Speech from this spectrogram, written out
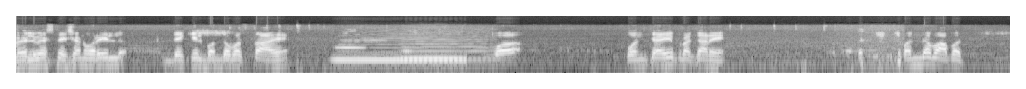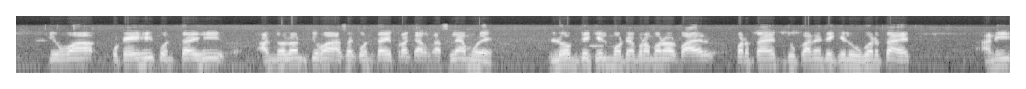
रेल्वे स्टेशनवरील देखील बंदोबस्त आहे. व कोणत्याही प्रकारे बंदबाबत किंवा कुठेही कोणतंही आंदोलन किंवा असा कोणताही प्रकार नसल्यामुळे लोक देखील मोठ्या प्रमाणावर बाहेर पडतायत दुकाने देखील उघडत आहेत आणि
